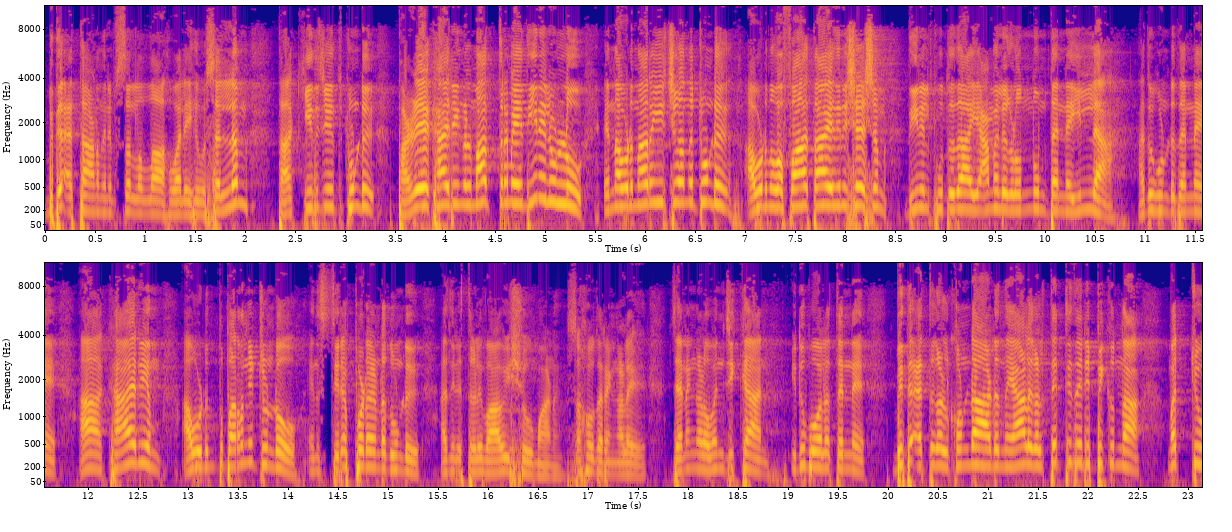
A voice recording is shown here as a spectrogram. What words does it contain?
ബിദത്താണെന്ന് നബ്സല്ലാഹു അലൈഹി വസ്ല്ലം താക്കീത് ചെയ്തിട്ടുണ്ട്. പഴയ കാര്യങ്ങൾ മാത്രമേ ദീനിലുള്ളൂ എന്ന് അവിടുന്ന് അറിയിച്ചു വന്നിട്ടുണ്ട് അവിടുന്ന് വഫാത്തായതിനു ശേഷം ദീനിൽ പുതുതായി അമലുകളൊന്നും തന്നെ ഇല്ല. അതുകൊണ്ട് തന്നെ ആ കാര്യം അവിടുന്ന് പറഞ്ഞിട്ടുണ്ടോ എന്ന് സ്ഥിരപ്പെടേണ്ടതുണ്ട്. അതിന് തെളിവ് ആവശ്യവുമാണ് സഹോദരങ്ങളെ ജനങ്ങളെ വഞ്ചിക്കാൻ ഇതുപോലെ തന്നെ ബിദത്തുകൾ കൊണ്ടാടുന്ന ആളുകൾ തെറ്റിദ്ധരിപ്പിക്കുന്ന മറ്റു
